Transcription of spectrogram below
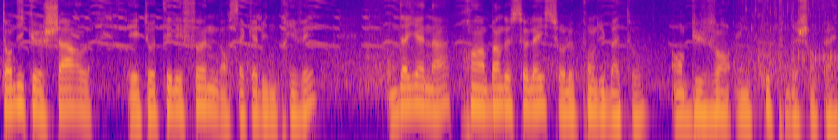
Tandis que Charles est au téléphone dans sa cabine privée, Diana prend un bain de soleil sur le pont du bateau en buvant une coupe de champagne.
